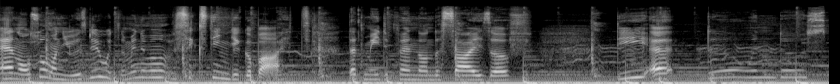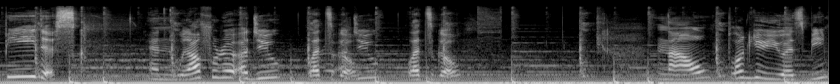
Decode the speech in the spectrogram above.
and also one USB with a minimum of 16 gigabytes. That may depend on the size of the, uh, the Windows P disk. And without further ado let's go. Ado, let's go. Now plug your USB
